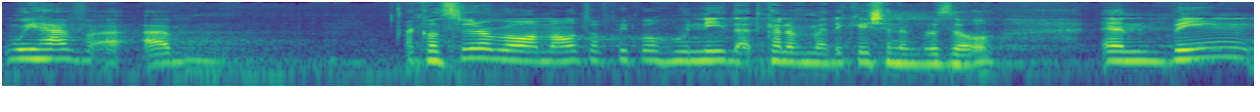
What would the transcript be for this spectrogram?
we have a, a, a, considerable amount of people who need that kind of medication in Brazil. And being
